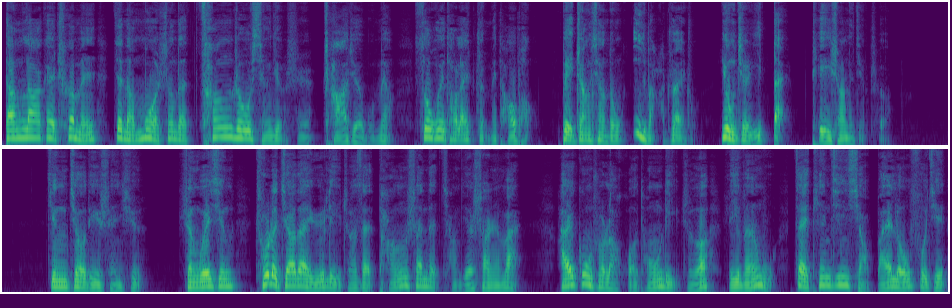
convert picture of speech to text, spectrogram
当拉开车门，见到陌生的沧州刑警时，察觉不妙，缩回头来准备逃跑。被张向东一把拽住，用劲一带，推上了警车。经就地审讯，沈奎星除了交代与李哲在唐山的抢劫杀人外，还供述了伙同李哲、李文武在天津小白楼附近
